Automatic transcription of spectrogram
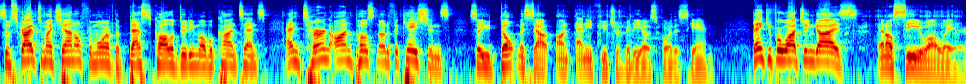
Subscribe to my channel for more of the best Call of Duty mobile content, and turn on post notifications so you don't miss out on any future videos for this game. Thank you for watching, guys, and I'll see you all later.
